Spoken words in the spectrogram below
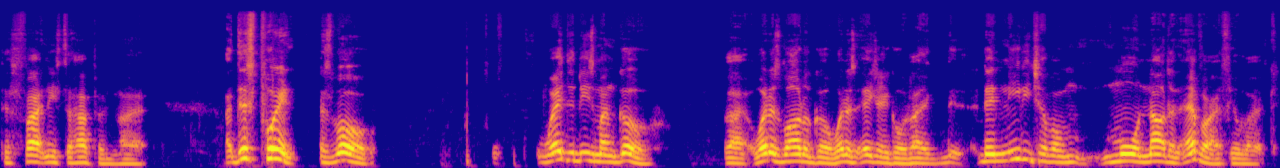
This fight needs to happen. Like at this point as well, where did these men go? Like, where does Wilder go? Where does AJ go? Like, they, they need each other more now than ever. I feel like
